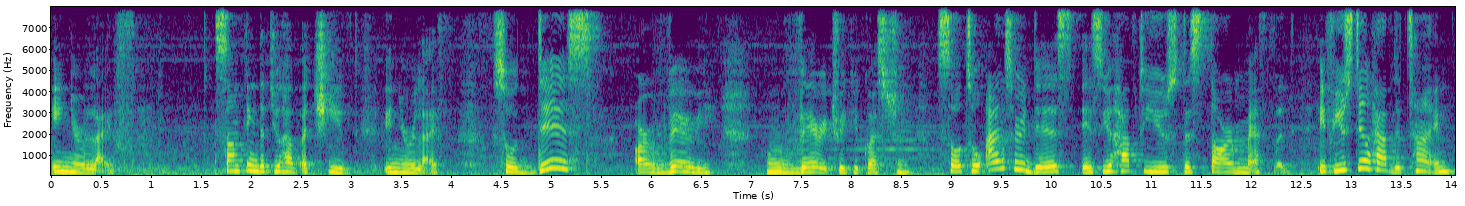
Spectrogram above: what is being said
in your life? Something that you have achieved in your life. So these are very very tricky question. So to answer this is you have to use the STAR method. If you still have the time,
